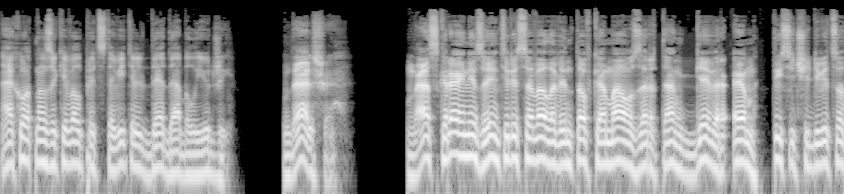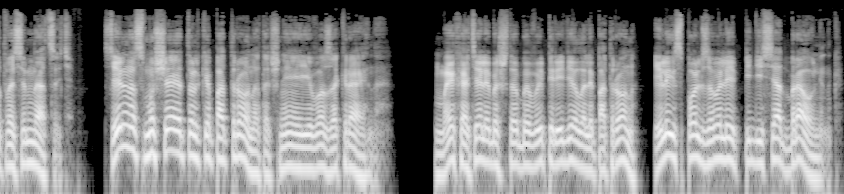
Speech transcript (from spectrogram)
охотно закивал представитель DWG. Дальше. Нас крайне заинтересовала винтовка Маузер Тангевер М-1918. Сильно смущает только патрон, а точнее его закраина. Мы хотели бы, чтобы вы переделали патрон или использовали 50 Браунинг,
